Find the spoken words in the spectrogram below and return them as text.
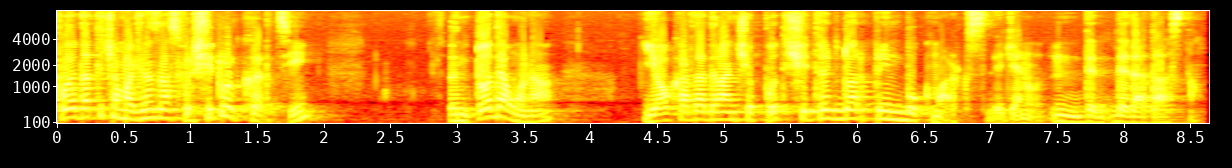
Apoi, odată ce am ajuns la sfârșitul cărții, întotdeauna iau cartea de la început și trec doar prin bookmarks de, genul, de, de data asta.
